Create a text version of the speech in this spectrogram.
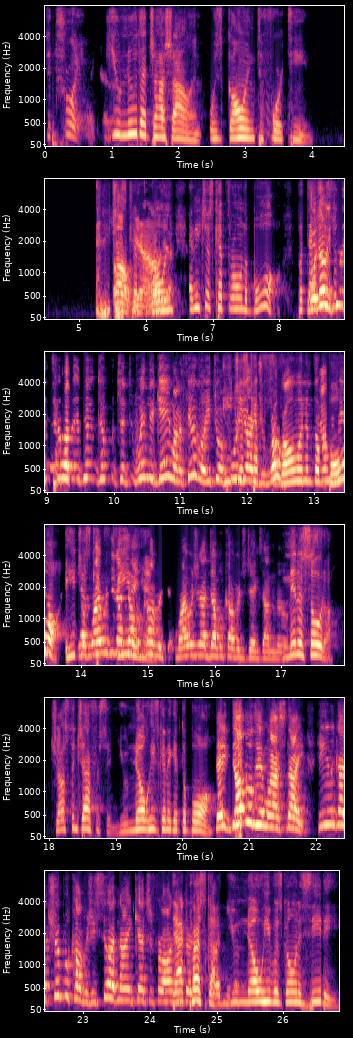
Detroit. Oh you knew that Josh Allen was going to 14. And he just Oh, kept yeah, oh, throwing, yeah. and he just kept throwing the ball. But Well, that's no, he just the to, to, win the game on a field goal, he threw a 40 just yard drill. throwing him the down the ball. He Why- just why kept would you not double him. coverage? Why would you not double coverage Diggs down the middle? Minnesota, Justin Jefferson. You know he's going to get the ball. They doubled him last night. He even got triple coverage. He still had nine catches for 100. Dak Prescott. You know he was going to CeeDee.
